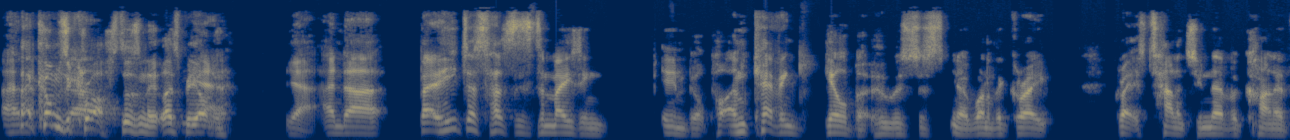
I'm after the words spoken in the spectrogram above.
and, that comes uh, across, doesn't it? Let's be yeah, honest. Yeah, and uh, but he just has this amazing inbuilt pop. And Kevin Gilbert, who was just you know one of the great greatest talents who never kind of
